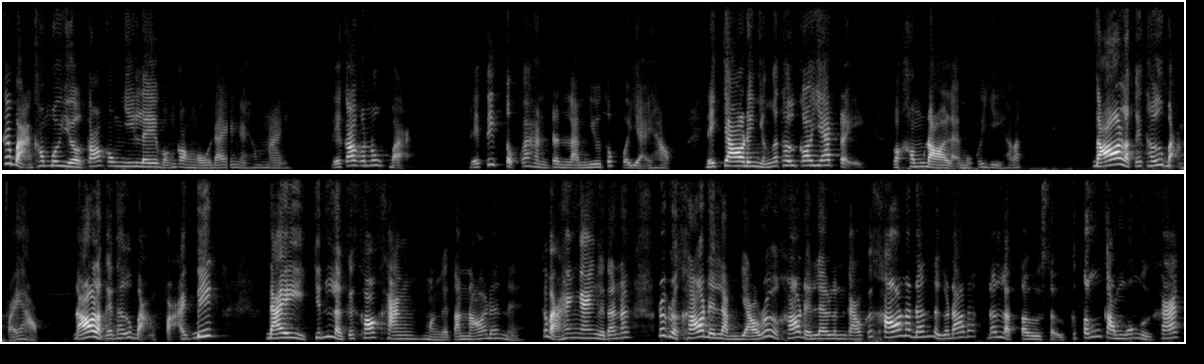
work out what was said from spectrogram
các bạn không bao giờ có công nhi lê vẫn còn ngồi đây ngày hôm nay để có cái nút bạc để tiếp tục cái hành trình làm youtube và dạy học, để cho đi những cái thứ có giá trị và không đòi lại một cái gì hết. Đó là cái thứ bạn phải học, đó là cái thứ bạn phải biết đây chính là cái khó khăn mà người ta nói đến nè. Các bạn hay nghe người ta nói, rất là khó để làm giàu, rất là khó để leo lên cao. Cái khó nó đến từ cái đó đó. Đó là từ sự tấn công của người khác,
